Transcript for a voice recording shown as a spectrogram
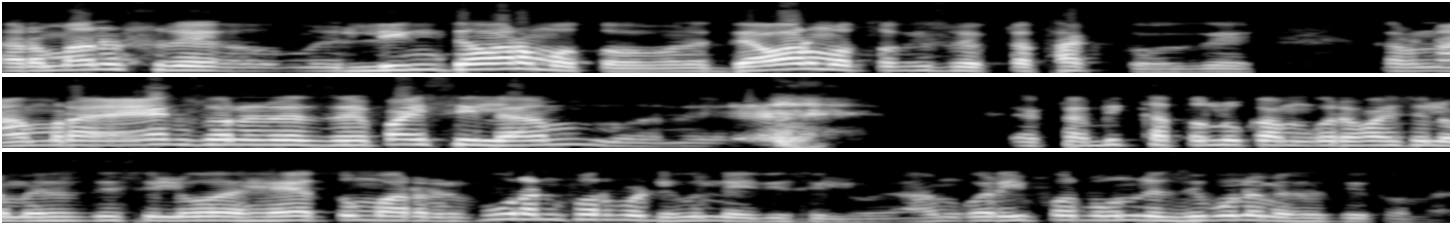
আর মানুষের লিঙ্ক দেওয়ার মতো মানে দেওয়ার মতো কিছু একটা থাকতো যে কারণ আমরা একজনের যে পাইছিলাম মানে একটা বিখ্যাত লোক আম করে পাইছিল মেসেজ দিছিল হে তোমার পুরান ফরওয়ার্ড হুইনে দিছিল। আম করে এই ফরওয়ার্ড জীবনে মেসেজ দিত না।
